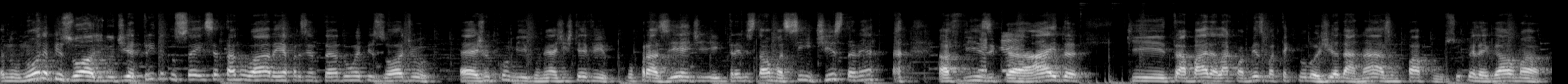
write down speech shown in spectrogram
no nono episódio, no dia 30 do 6, você está no ar aí apresentando um episódio é, junto comigo, né? A gente teve o prazer de entrevistar uma cientista, né? A física Aida, que trabalha lá com a mesma tecnologia da NASA, um papo super legal, uma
